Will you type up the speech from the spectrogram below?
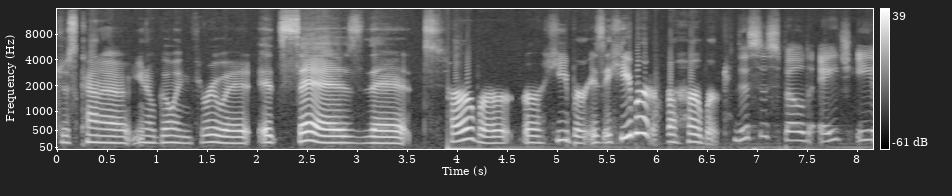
Just kind of, you know, going through it, it says that Herbert or Hebert is it Hebert or Herbert? This is spelled H E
